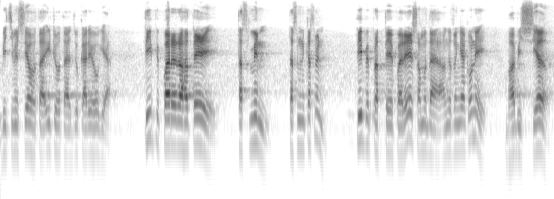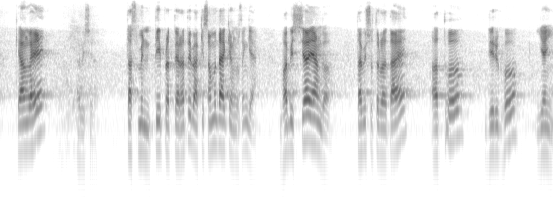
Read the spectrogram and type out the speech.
बीच में से होता है, ईट होता है, जो कार्य हो गया। तीप पर रहते तस्मिन। तस्मिन कस्मिन? तीप प्रत्यय परे समुदाय। अंग संज्ञा कौन है? भविष्य। क्या अंग है? भविष्य। तस्मिन तीप प्रत्यय रहते बाकी समुदाय के अंग संज्ञा। भविष्य अंग तभी सूत्र रहता है अतो दीर्घो, यही।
